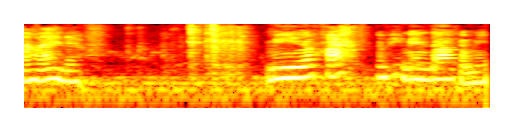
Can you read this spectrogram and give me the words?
สั่งได้เนี่ยมีนะคะน้ำพริกแมงดากับมี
